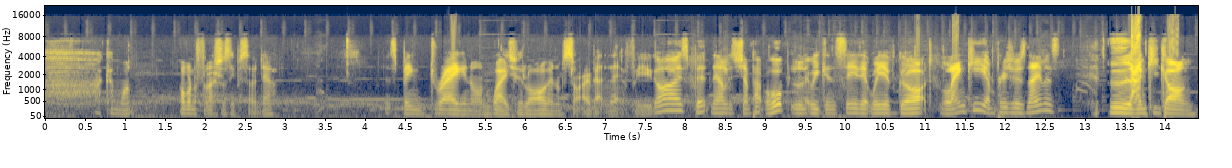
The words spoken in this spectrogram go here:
Ah, come on. I want to finish this episode now. It's been dragging on way too long and I'm sorry about that for you guys. But now let's jump up. Oh, we can see that we have got Lanky. I'm pretty sure his name is Lanky Kong.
